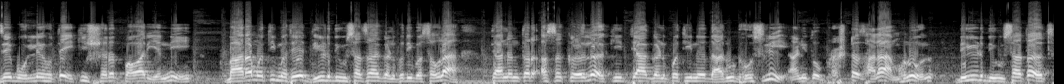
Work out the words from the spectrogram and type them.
जे बोलले होते की शरद पवार यांनी बारामतीमध्ये दीड दिवसाचा गणपती बसवला. त्यानंतर असं कळलं की त्या गणपतीनं दारू ढोसली आणि तो भ्रष्ट झाला म्हणून दीड दिवसातच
